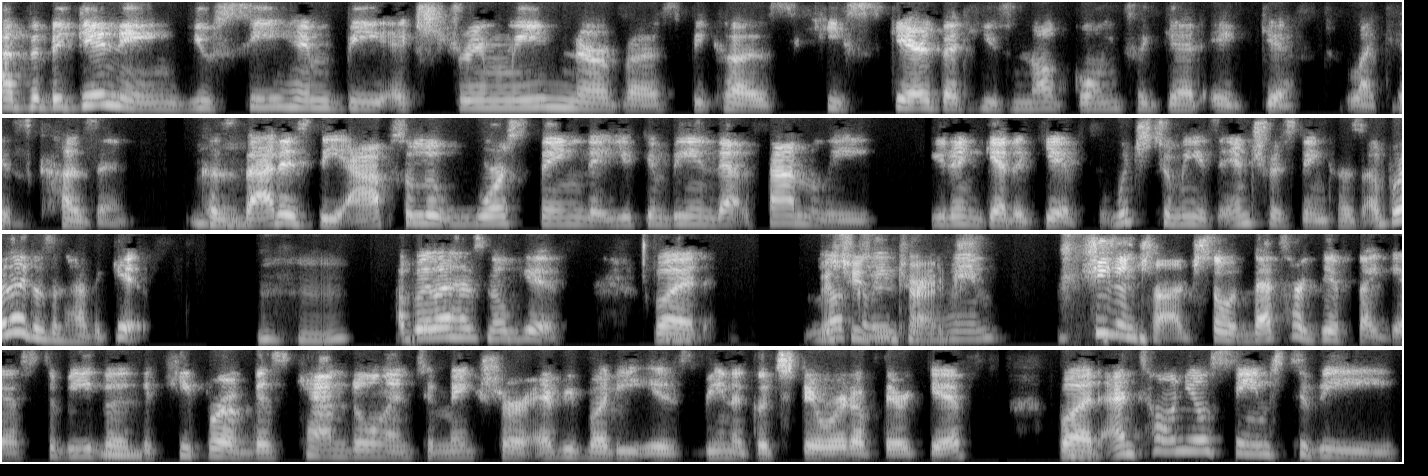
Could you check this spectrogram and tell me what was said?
at the beginning, you see him be extremely nervous because he's scared that he's not going to get a gift like his cousin. Because mm-hmm. is the absolute worst thing that you can be in that family. You didn't get a gift, which to me is interesting because Abuela doesn't have a gift. Mm-hmm. Abuela has no gift, but, but she's in charge. Him, she's in charge. So that's her gift, I guess, to be the, mm-hmm. the keeper of this candle and to make sure everybody is being a good steward of their gift. But mm-hmm. Antonio seems to be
